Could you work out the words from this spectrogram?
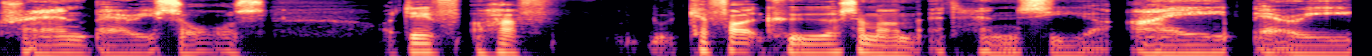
Cranberry sauce. Og det har, kan folk høre som om, at han siger, I buried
